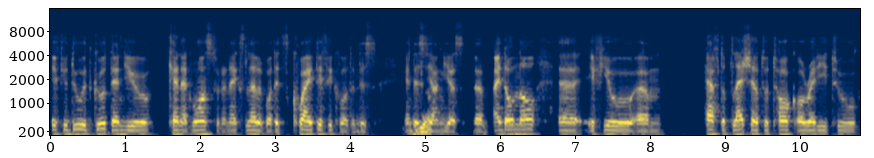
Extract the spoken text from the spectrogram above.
if you do it good, then you can advance to the next level but it's quite difficult in this in this yeah. young years um, i don't know uh, if you um, have the pleasure to talk already to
